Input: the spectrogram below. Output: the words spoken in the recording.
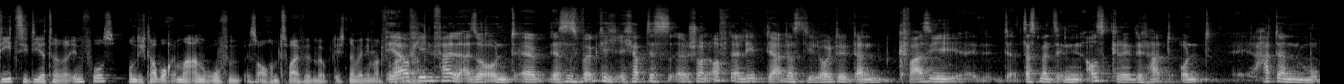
dezidiertere Infos. Und ich glaube auch immer anrufen ist auch im Zweifel möglich, ne, wenn jemand fragt. Ja, auf hat. jeden Fall. Also und äh, das ist wirklich, ich habe das schon oft erlebt, ja, dass die Leute dann quasi, dass man es ihnen ausgeredet hat und hat dann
